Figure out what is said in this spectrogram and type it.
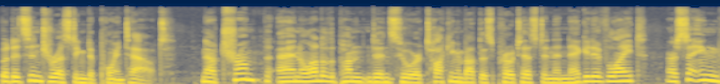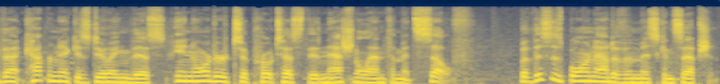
but it's interesting to point out. Now, Trump and a lot of the pundits who are talking about this protest in a negative light are saying that Kaepernick is doing this in order to protest the national anthem itself. But this is born out of a misconception.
